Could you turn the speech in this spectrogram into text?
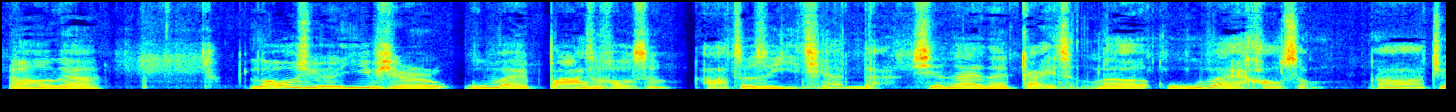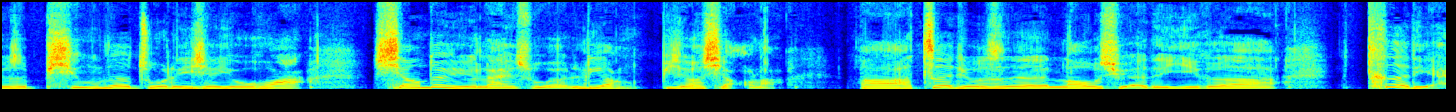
然后呢，老雪一瓶五百八十毫升啊，这是以前的，现在呢改成了五百毫升啊，就是瓶子做了一些优化，相对于来说量比较小了啊，这就是老雪的一个特点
